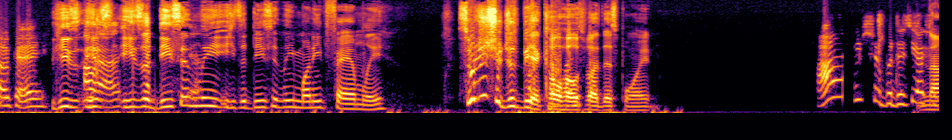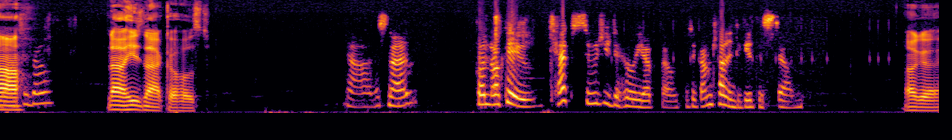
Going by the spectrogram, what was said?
Okay. He's I'll he's ask. he's a decently he's a decently moneyed family. Suji should just be a co-host by this point. Ah, he should, but does he actually Nah. No, he's not co-host. Nah, that's not. But okay, text Suji to hurry up though, because like, I'm trying to get this done. Okay.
